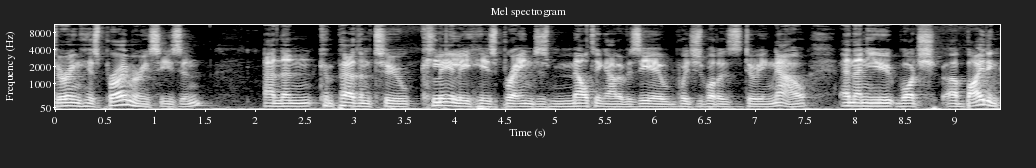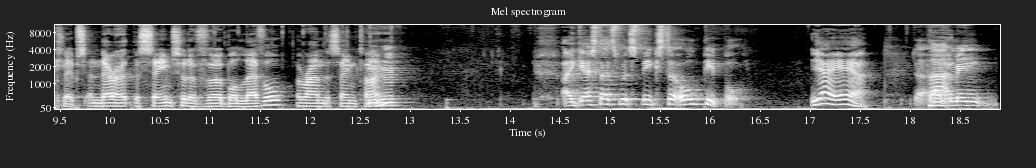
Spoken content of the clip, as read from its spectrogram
during his primary season, and then compare them to clearly his brain just melting out of his ear, which is what it's doing now, and then you watch uh, Biden clips, and they're at the same sort of verbal level around the same time. I guess that's what speaks to old people. Yeah, yeah, yeah. I- I mean,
